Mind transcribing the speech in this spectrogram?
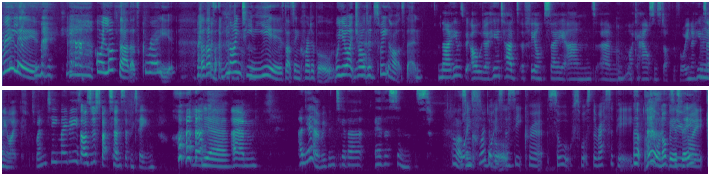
really? Oh, I love that. That's great. Oh, that's 19 years. That's incredible. Were you like childhood sweethearts then? No, he was a bit older. He'd had a fiance and um, like a house and stuff before. You know, he was only like twenty, maybe. So I was just about to turn seventeen. Yeah. Um, and yeah, we've been together ever since. Oh, that's What is- incredible. what is the secret sauce? What's the recipe? Uh, porn, obviously. To, like,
